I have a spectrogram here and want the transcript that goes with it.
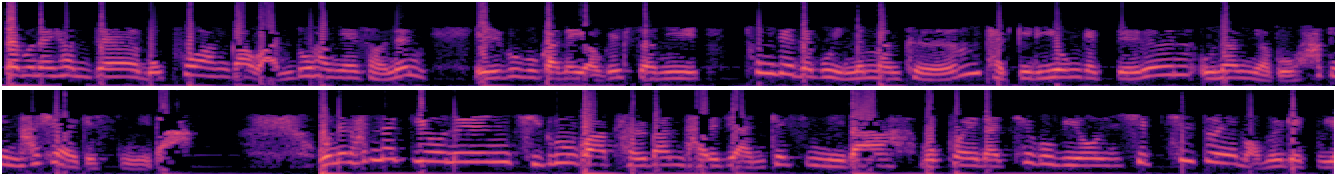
때문에 현재 목포항과 완도항에서는 일부 구간의 여객선이 통제되고 있는 만큼 발길 이용객들은 운항 여부 확인하셔야겠습니다. 오늘 한낮 기온은 지금과 별반 다르지 않겠습니다. 목포의 낮 최고 기온 17도에 머물겠고요.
